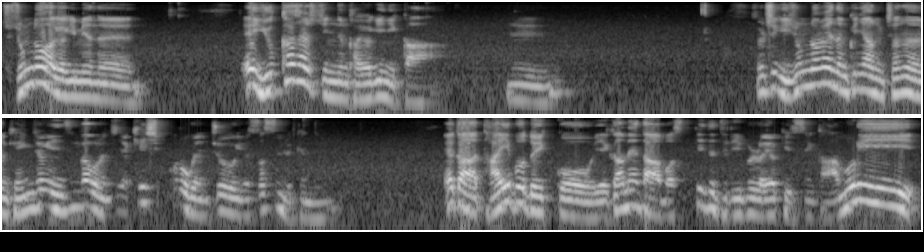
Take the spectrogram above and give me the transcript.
저 정도 가격이면은 애 6카 살수 있는 가격이니까. 음. 솔직히 이 정도면은 그냥 저는 개인적인 생각으로는 진짜 K19로 그냥 쭉 썼으면 좋겠네요. 애가 다이버도 있고 예감에다 뭐 스피드 드리블러 이렇게 있으니까 아무리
